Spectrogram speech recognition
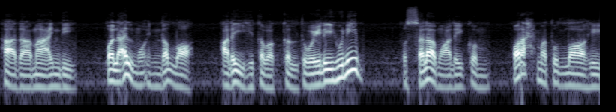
হাদা মা ইনদি ওয়াল ইলমু ইনদাল্লাহ। আলাইহি তবাক্কাল তো উনীব। আসসালামু আলাইকুম ওয়া রাহমাতুল্লাহি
